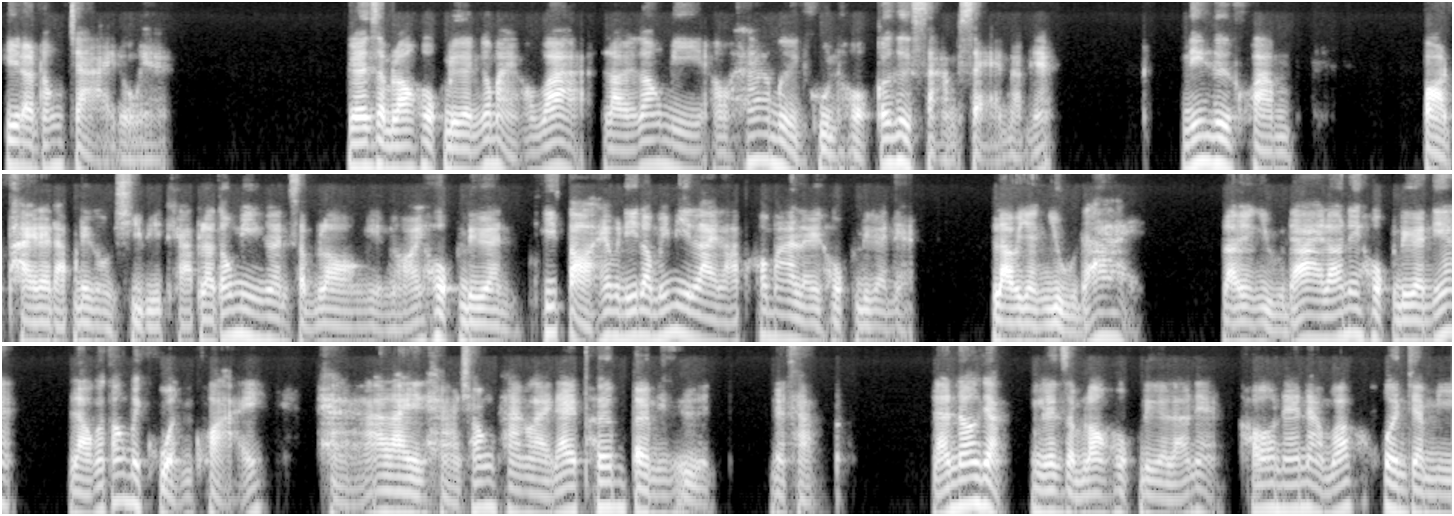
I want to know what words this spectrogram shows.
ที่เราต้องจ่ายถูกไหมฮะ เงินสำรองหกเดือนก็หมายความว่า เราจะต้องมีเอาห้าหมื่นคูณหกก็คือสามแสนแบบเนี้ยนี่คือความปลอดภัยระดับหนึ่งของชีวิตครับ เราต้องมีเงินสำรองอย่างน้อยหกเดือน ที่ต่อให้วันนี้เราไม่มีรายรับเข้ามาเลยหกเดือนเนี่ย เรายังอยู่ได้ เรายังอยู่ได้แล้วในหกเดือนเนี้ยเราก็ต้องไปขวนขวาย หาอะไรหาช่องทางรายได้เพิ่มเติมอย่างอื่นนะครับ แล้วนอกจากเงินสำรองหกเดือนแล้วเนี่ยเขาแนะนำว่าควรจะมี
